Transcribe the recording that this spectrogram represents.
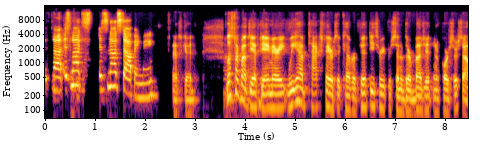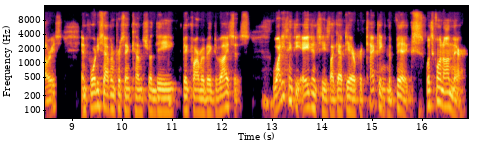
it's not it's not it's not stopping me. That's good. Let's talk about the FDA, Mary. We have taxpayers that cover 53% of their budget and, of course, their salaries, and 47% comes from the big pharma, big devices. Why do you think the agencies like FDA are protecting the bigs? What's going on there?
